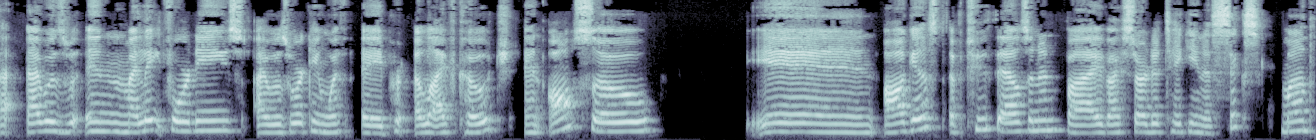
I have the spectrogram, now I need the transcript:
I was in my late 40s. I was working with a, a life coach and also in August of 2005, I started taking a six month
